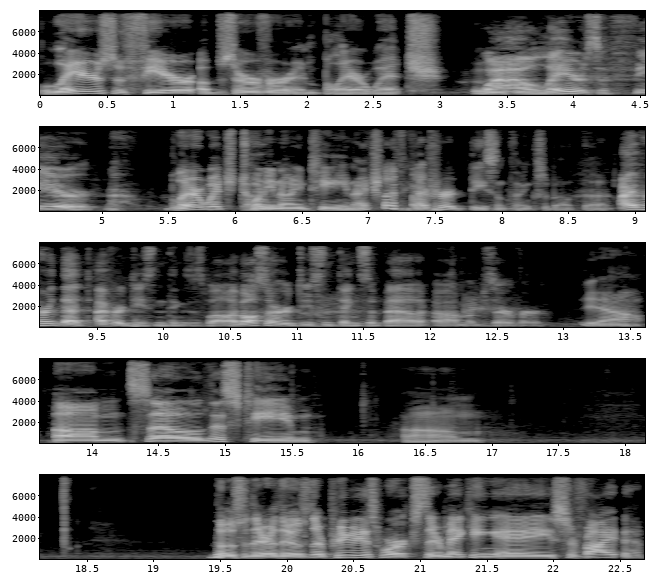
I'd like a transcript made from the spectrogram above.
Layers of Fear, Observer, and Blair Witch. Wow, layers of fear. Blair Witch 2019. Actually, I think I've heard decent things about that. I've heard that. I've heard decent things as well. I've also heard decent things about um, Observer. Yeah. Um, so this team, um, those are their those are their previous works. They're making a survive.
